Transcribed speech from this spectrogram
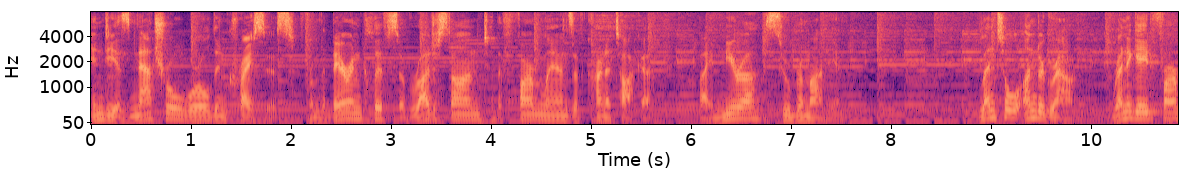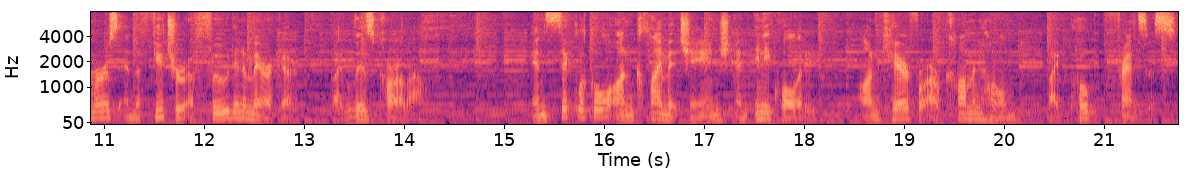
India's Natural World in Crisis, from the barren cliffs of Rajasthan to the farmlands of Karnataka, by Meera Subramanian. Lentil Underground, Renegade Farmers and the Future of Food in America, by Liz Carlisle. Encyclical on Climate Change and Inequality, on Care for Our Common Home, by Pope Francis.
